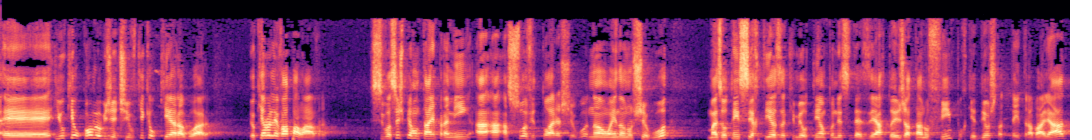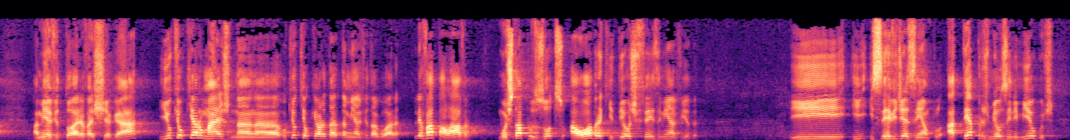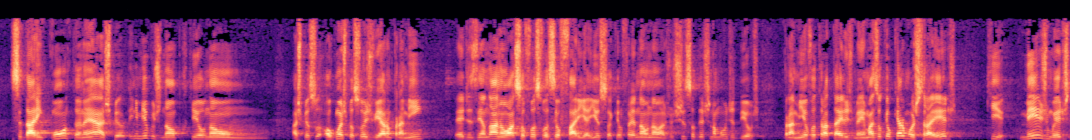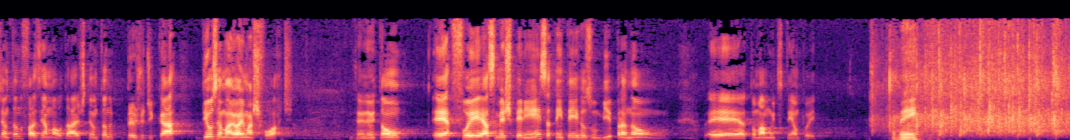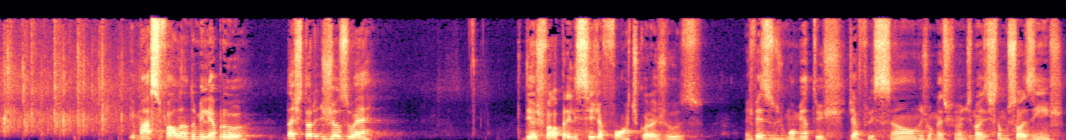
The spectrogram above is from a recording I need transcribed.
é, e o que qual é o meu objetivo? O que, que eu quero agora? Eu quero levar a palavra. Se vocês perguntarem para mim, a, a, a, sua vitória chegou? Não, ainda não chegou, mas eu tenho certeza que meu tempo nesse deserto aí já está no fim, porque Deus tá, tem trabalhado a minha vitória vai chegar. E o que eu quero mais, na, na, o que eu quero da, da, minha vida agora? Levar a palavra. mostrar para os outros a obra que Deus fez em minha vida. E, e, e servir de exemplo, até para os meus inimigos se darem conta, né? As, inimigos não, porque eu não. As pessoas, algumas pessoas vieram para mim é, dizendo: ah, não, se eu fosse você eu faria isso, aquilo. Eu falei: não, não, a justiça eu deixo na mão de Deus. Para mim eu vou tratar eles bem. Mas o que eu quero mostrar a eles que, mesmo eles tentando fazer a maldade, tentando prejudicar, Deus é maior e mais forte. Entendeu? Então, é, foi essa minha experiência. Tentei resumir para não é, tomar muito tempo aí. Amém. E Márcio falando, me lembro da história de Josué. Deus fala para ele: seja forte e corajoso. Às vezes, nos momentos de aflição, nos momentos onde nós estamos sozinhos,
